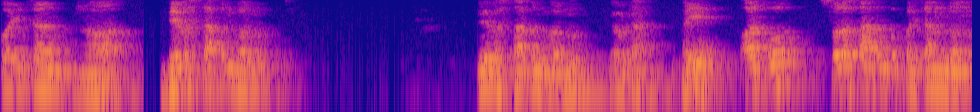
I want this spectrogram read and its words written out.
पहिचान र व्यवस्थापन गर्नु। व्यवस्थापन गर्नु एउटा है? अर्को स्रोत साधनको परिचालन गर्नु।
